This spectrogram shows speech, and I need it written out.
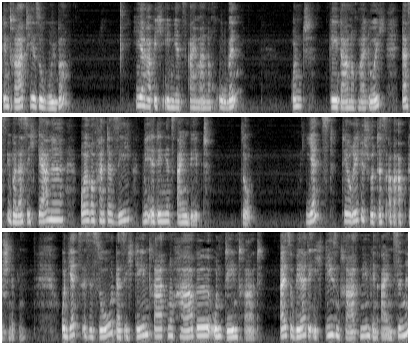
den Draht hier so rüber. Hier habe ich ihn jetzt einmal nach oben und gehe da nochmal durch. Das überlasse ich gerne eurer Fantasie, wie ihr den jetzt einwebt. So, jetzt, theoretisch wird das aber abgeschnitten. Und jetzt ist es so, dass ich den Draht noch habe und den Draht. Also werde ich diesen Draht nehmen, den einzelnen.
